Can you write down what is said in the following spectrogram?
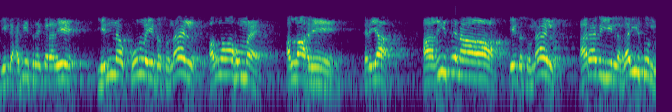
என்று ஹதீஸ் இருக்கிறது. என்ன பொருள் என்று சொன்னால் அல்லாஹும் அல்லாஹ்வே சரியா? அகிசனா என்று சொன்னால் அரபியில் கைசுன்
